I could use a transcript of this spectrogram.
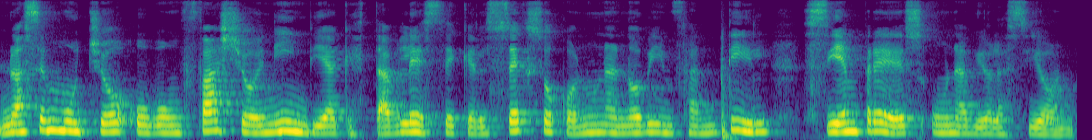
No hace mucho hubo un fallo en India que establece que el sexo con una novia infantil siempre es una violación.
